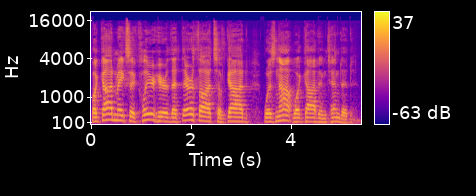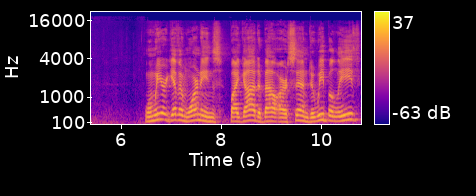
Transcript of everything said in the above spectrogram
But God makes it clear here that their thoughts of God was not what God intended. When we are given warnings by God about our sin, do we believe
